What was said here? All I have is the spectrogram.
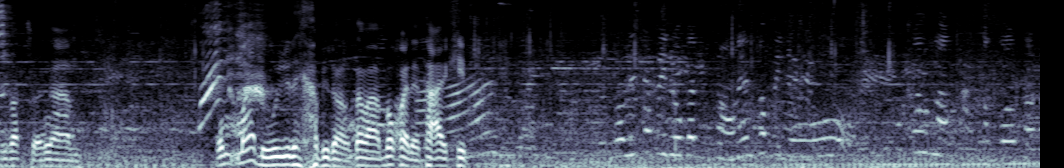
ที่พักสวยงาม ผมมาดูอยู่เลยครับพี่น้อง แต่ว่าไม่ค่อยได้ถ่ายคลิปเราลิจะไปดูกันของเล่นก็ไปดูต้องมาตะโกนก่อน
